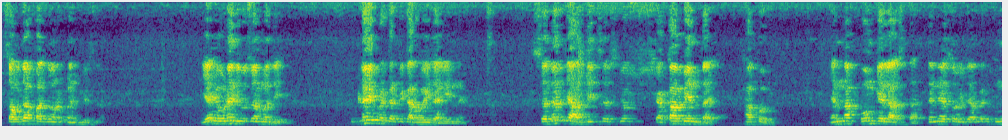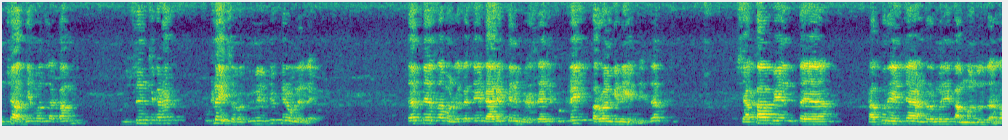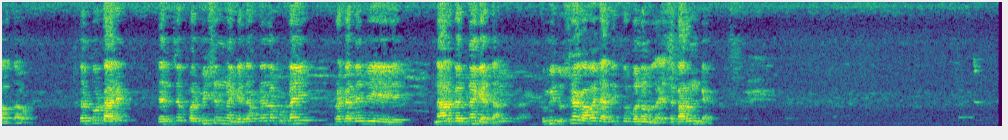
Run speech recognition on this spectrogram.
चौदा पाच दोन हजार पंचवीसला. या एवढ्या दिवसामध्ये कुठल्याही प्रकारची कारवाई झाली नाही. सदनच्या आधीचा जो शाखा अभियंता आहे ठाकूर यांना फोन केला असता त्यांनी असं विचारलं की तुमच्या आधीमधलं काम दुसऱ्यांच्याकडे कुठलंही सर्व तुम्ही म्हणजे फिरवलेलं आहे. तर त्याचा म्हटलं का ते डायरेक्ट त्यांनी फिरवलं. त्यांनी कुठल्याही परवानगी नाही घेतली. तर शाखाबेन तया ठाकूर यांच्या अंडरमध्ये काम मंजूर झाला होता तर तो डायरेक्ट त्यांचं परमिशन न घेता त्यांना कुठलाही प्रकार त्यांची ना हरकत न घेता तुम्ही दुसऱ्या गावाच्या आधी तो बनवला. याचं कारण काय?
